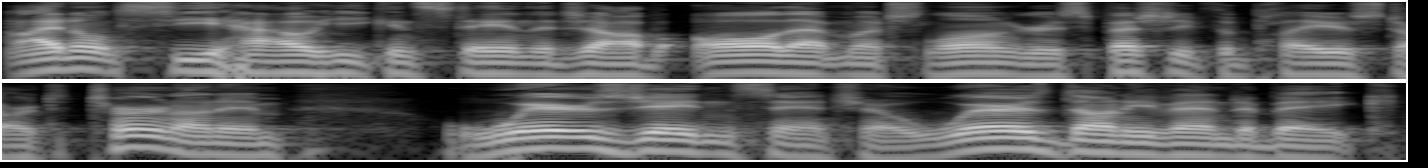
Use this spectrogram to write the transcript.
I don't see how he can stay in the job all that much longer, especially if the players start to turn on him. Where's Jadon Sancho? Where's Donny van de Beek?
